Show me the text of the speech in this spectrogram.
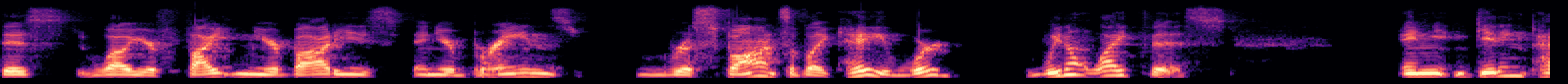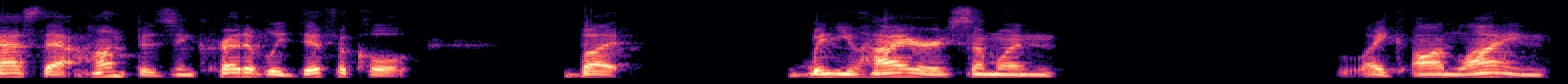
this while you're fighting your body's and your brain's response of like hey we're we don't like this. And getting past that hump is incredibly difficult but when you hire someone like online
